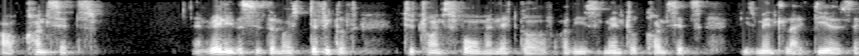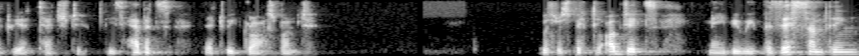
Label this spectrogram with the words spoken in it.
our concepts. And really, this is the most difficult to transform and let go of are these mental concepts, these mental ideas that we attach to, these habits that we grasp onto. With respect to objects, maybe we possess something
